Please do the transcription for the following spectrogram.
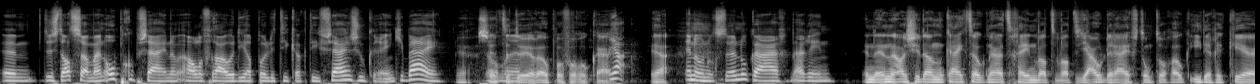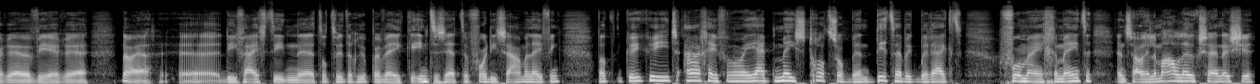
Ehm, dus dat zou mijn oproep zijn. aan Alle vrouwen die al politiek actief zijn, zoek er eentje bij. Ja, zet Dan, de eh, deur open voor elkaar. Ja, ja. en ondersteun elkaar daarin. En, en als je dan kijkt ook naar hetgeen wat, wat jou drijft om toch ook iedere keer eh, weer eh, nou ja, die 15 eh, tot 20 uur per week in te zetten voor die samenleving. Wat, kun, je, kun je iets aangeven waar jij het meest trots op bent? Dit heb ik bereikt voor mijn gemeente. En het zou helemaal leuk zijn als je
